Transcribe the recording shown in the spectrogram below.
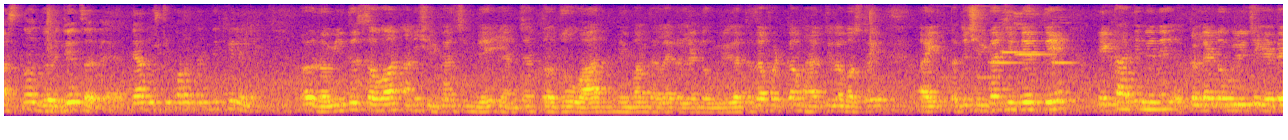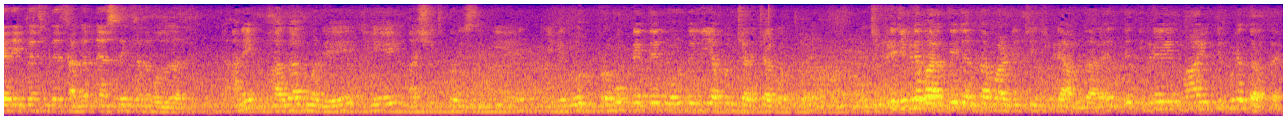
असणं गरजेचं आहे. त्या दृष्टिकोनात त्यांनी केलेलं आहे. रवींद्र चव्हाण आणि श्रीकांत शिंदे यांच्यात जो वाद निर्माण झालाय कल्याण डोंबिवलीला त्याचा फटका महायुतीला बसतोय. जे श्रीकांत शिंदे ते एका हाती निर्णय कल्याण डोंबिवलीचे घेत आहेत एकनाथ शिंदे सांगत नाही असं देखील बोललं जातं अनेक भागांमध्ये हे अशीच परिस्थिती आहे. हे दोन प्रमुख नेते म्हणून त्याची आपण चर्चा करतोय जिकडे जिकडे भारतीय जनता पार्टीचे जिकडे आमदार आहेत ते तिकडे महायुती पुढे करतायत.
